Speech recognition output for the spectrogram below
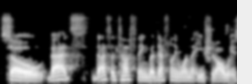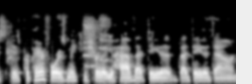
so that's that's a tough thing, but definitely one that you should always is prepare for is making sure that you have that data that data down.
